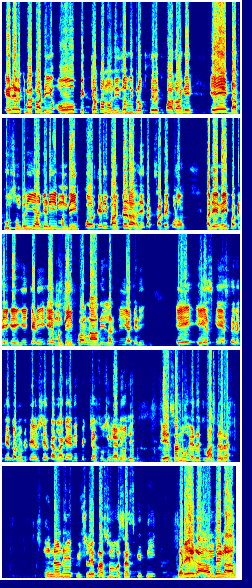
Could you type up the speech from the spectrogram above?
ਇਹਦੇ ਵਿੱਚ ਮੈਂ ਤੁਹਾਡੀ ਉਹ ਪਿਕਚਰ ਤੁਹਾਨੂੰ ਇੰਡੀਵਿਜੂਅਲ ਵੀ ਗਰੁੱਪਸ ਦੇ ਵਿੱਚ ਪਾ ਦਾਂਗੇ। ਇਹ ਡਾਕੂ ਸੁੰਦਰੀ ਆ ਜਿਹੜੀ ਮਨਦੀਪ ਕੌਰ, ਜਿਹੜੀ ਵਾਂਟਡ ਆ, ਹਜੇ ਤੱਕ ਸਾਡੇ ਕੋਲੋਂ ਹਜੇ ਨਹੀਂ ਪਕੜੀ ਗਈ ਜਿਹੜੀ ਇਹ ਮਨਦੀਪ ਕੌਰ ਨਾਂ ਦੀ ਲੜਕੀ ਆ ਜਿਹੜੀ, ਇਹ ਇਸ ਕੇਸ ਦੇ ਵਿੱਚ ਇਹ ਤੁਹਾਨੂੰ ਡਿਟੇਲ ਸ਼ੇਅਰ ਕਰ ਲਾਂਗੇ। ਇਹਦੀ ਪਿਕਚਰ ਤੁਸੀਂ ਲੈ ਲਿਓ ਜੀ। ਇਹ ਸਾਨੂੰ ਇਹਦੇ ਚ ਵਾਂਟਡ ਹੈ ਇਹਨਾਂ ਨੇ ਪਿਛਲੇ ਪਾਸੋਂ ਅਸੈਸ ਕੀਤੀ। ਬੜੇ ਆਰਾਮ ਦੇ ਨਾਲ,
